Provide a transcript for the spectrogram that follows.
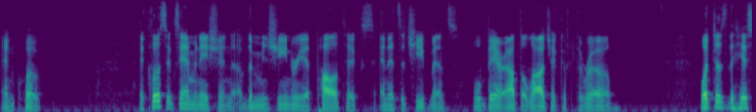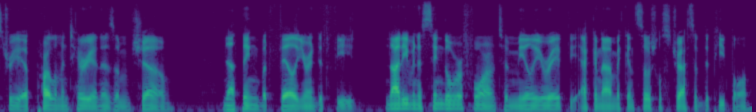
A close examination of the machinery of politics and its achievements will bear out the logic of Thoreau. What does the history of parliamentarism show? Nothing but failure and defeat. Not even a single reform to ameliorate the economic and social stress of the people.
